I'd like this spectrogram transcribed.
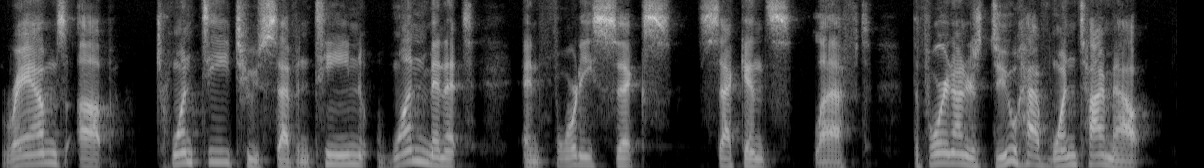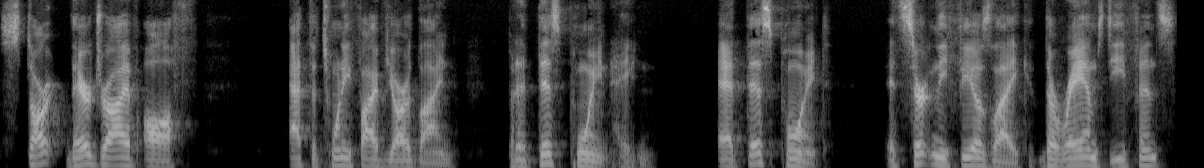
Rams up 20 to 17, one minute and 46 seconds left. The 49ers do have one timeout, start their drive off at the 25 yard line. But at this point, Hayden, at this point, it certainly feels like the Rams defense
